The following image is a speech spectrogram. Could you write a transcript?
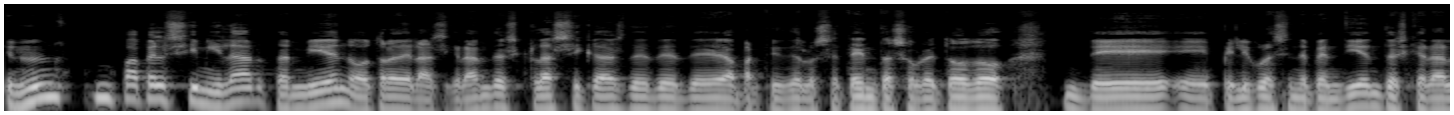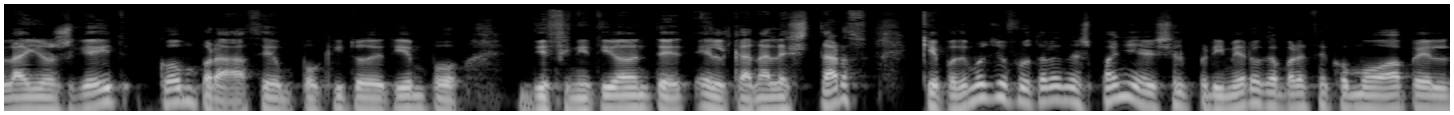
En un, papel similar también, otra de las grandes clásicas de, a partir de los 70, sobre todo de eh, películas independientes, que era Lionsgate, compra hace un poquito de tiempo definitivamente el canal Starz, que podemos disfrutar en España, es el primero que aparece como Apple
